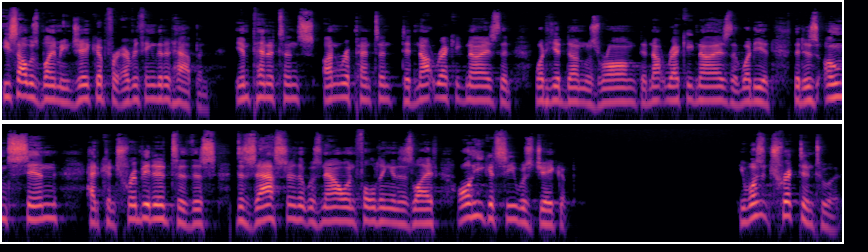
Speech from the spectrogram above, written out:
Esau was blaming Jacob for everything that had happened. Impenitence, unrepentant, did not recognize that what he had done was wrong, did not recognize that what he had, that his own sin had contributed to this disaster that was now unfolding in his life. All he could see was Jacob. He wasn't tricked into it.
